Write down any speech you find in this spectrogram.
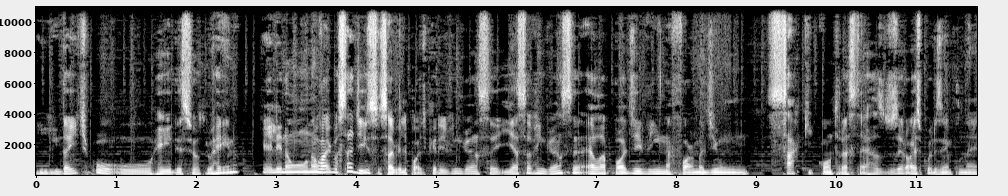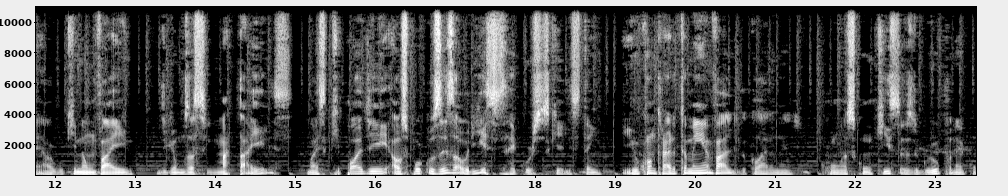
E daí tipo o rei desse outro reino ele não, não vai gostar disso, sabe? Ele pode querer vingança. E essa vingança, ela pode vir na forma de um saque contra as terras dos heróis, por exemplo, né? Algo que não vai, digamos assim, matar eles, mas que pode aos poucos exaurir esses recursos que eles têm. E o contrário também é válido, claro, né? Com as conquistas do grupo, né? Com,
